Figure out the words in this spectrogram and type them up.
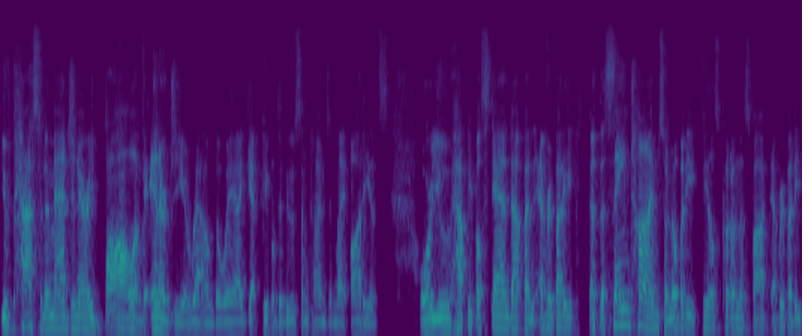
you pass an imaginary ball of energy around the way I get people to do sometimes in my audience or you have people stand up and everybody at the same time, so nobody feels put on the spot, everybody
